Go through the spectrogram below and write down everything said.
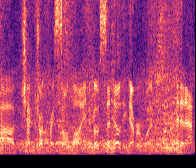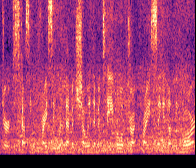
uh, check drug prices online. Most said no, they never would. And then after discussing pricing with them and showing them a table of drug pricing and nothing more,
